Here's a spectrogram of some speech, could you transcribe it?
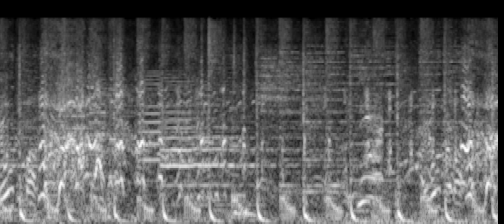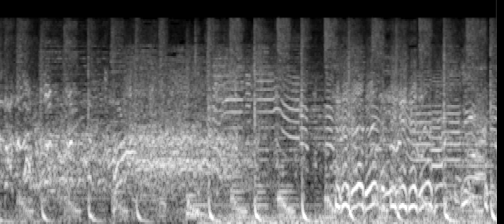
呦我的妈！哎呦我的妈！哎呦我的妈！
